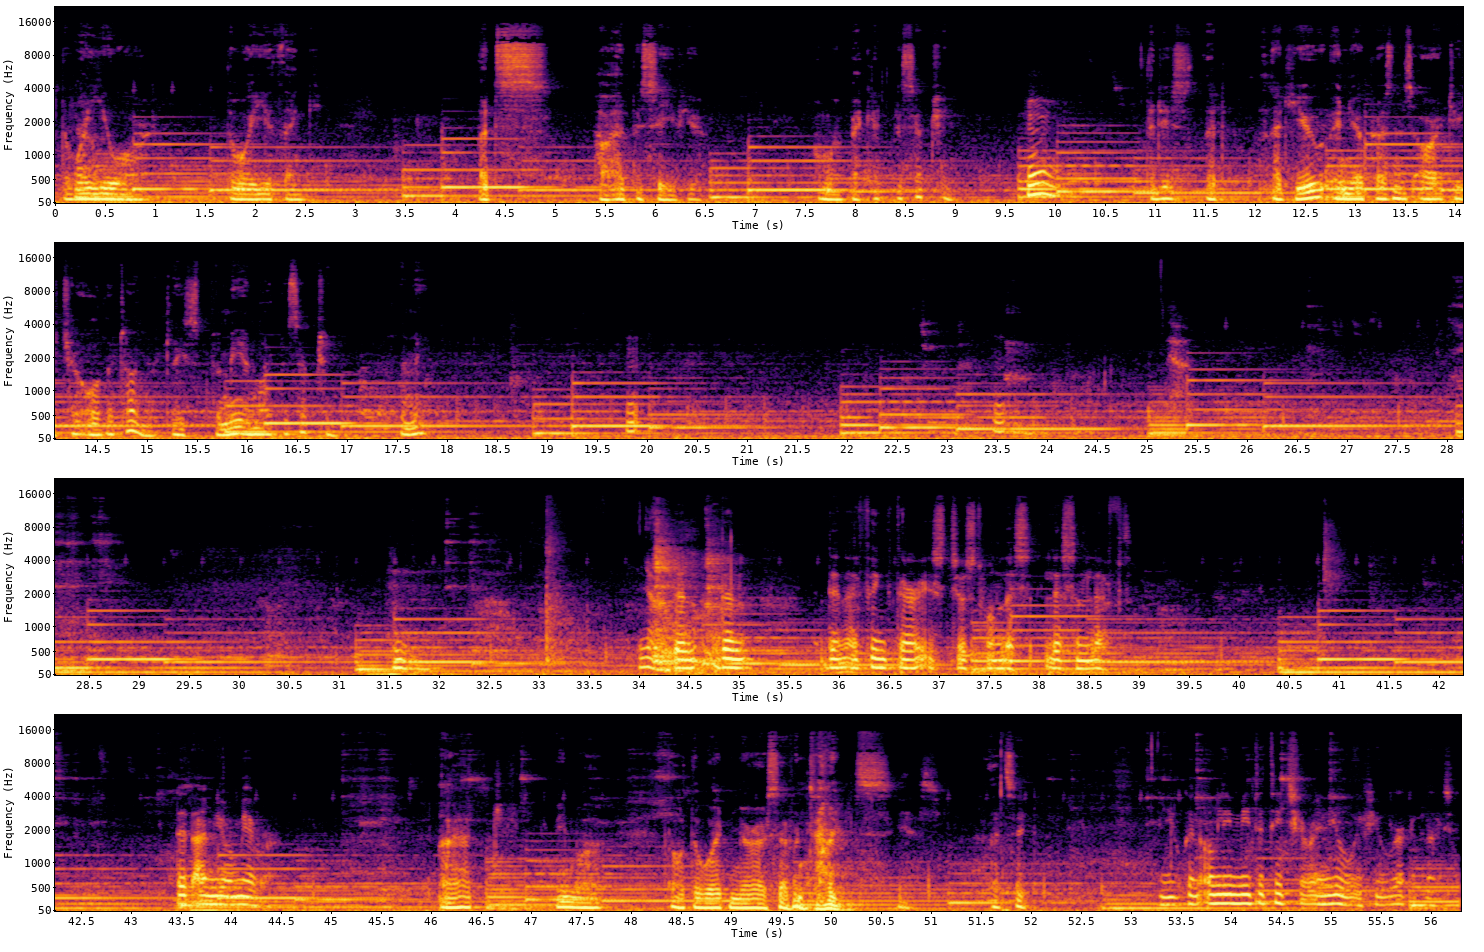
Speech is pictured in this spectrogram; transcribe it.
The way you are, the way you think. That's how I perceive you. And we're back at perception. Hmm. That is that that you in your presence are a teacher all the time, at least for me and my perception. For me. Yeah. Yeah, then, then, then I think there is just one less, lesson left. I'm your mirror. I had meanwhile thought the word mirror seven times. Yes. That's it. You can only meet the teacher in you if you recognize it.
